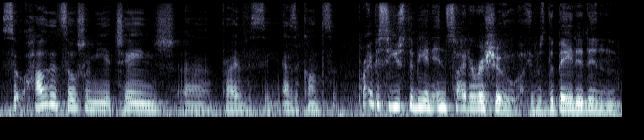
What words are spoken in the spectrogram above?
So how did social media change uh, privacy as a concept? Privacy used to be an insider issue. It was debated in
